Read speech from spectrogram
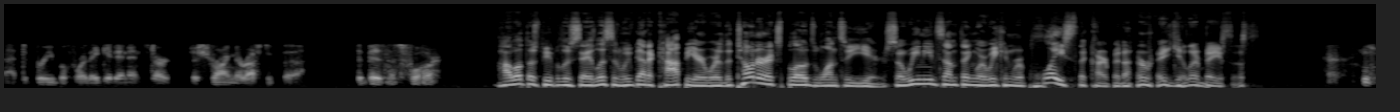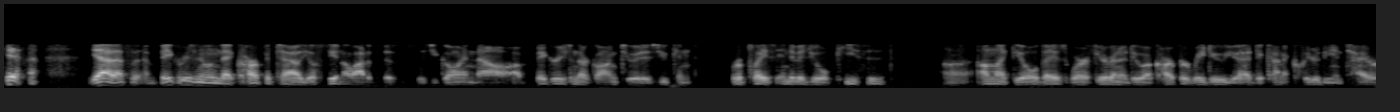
that debris before they get in and start destroying the rest of the the business floor. How about those people who say, listen, we've got a copier where the toner explodes once a year, so we need something where we can replace the carpet on a regular basis? Yeah. Yeah, that's a big reason that carpet tile you'll see in a lot of the businesses you go in now. A big reason they're going to it is you can replace individual pieces. Uh, unlike the old days, where if you're going to do a carpet redo, you had to kind of clear the entire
